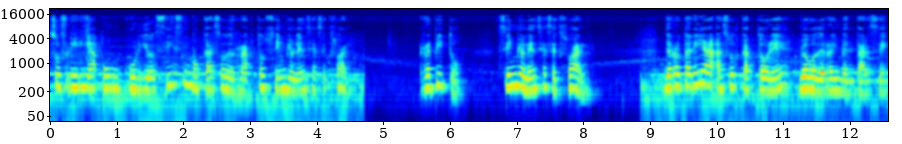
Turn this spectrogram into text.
sufriría un curiosísimo caso de rapto sin violencia sexual. Repito, sin violencia sexual. Derrotaría a sus captores luego de reinventarse.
